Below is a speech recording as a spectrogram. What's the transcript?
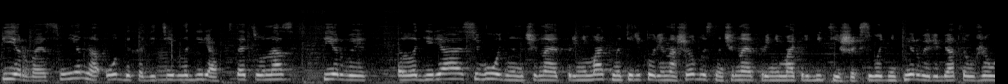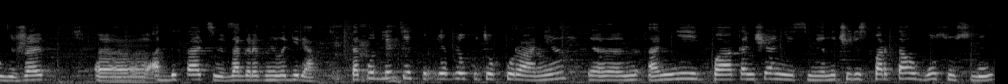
первая смена отдыха детей в лагерях. Кстати, у нас первые лагеря сегодня начинают принимать, на территории нашей области начинают принимать ребятишек. Сегодня первые ребята уже уезжают Э, отдыхать в загородные лагеря. Так вот, для тех, кто приобрел путевку ранее, э, они по окончании смены через портал госуслуг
